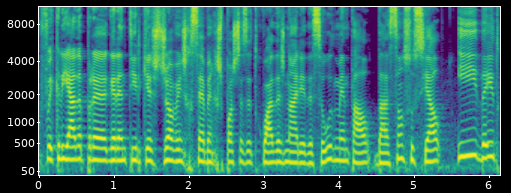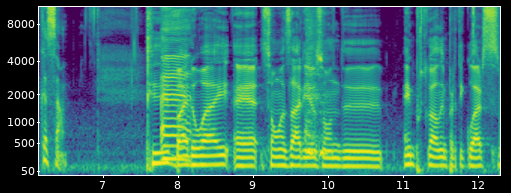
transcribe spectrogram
foi criada para garantir que estes jovens recebem respostas adequadas na área da saúde mental, da ação social e da educação. Que, Ah. by the way, é- são as áreas onde, em Portugal em particular, se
